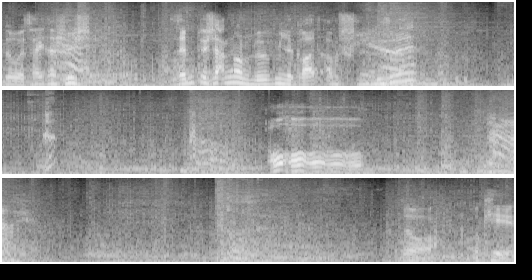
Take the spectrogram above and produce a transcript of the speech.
So, jetzt habe ich natürlich sämtliche anderen Löwen hier gerade am Schlüssel. Oh, oh, oh, oh, oh. So, okay.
